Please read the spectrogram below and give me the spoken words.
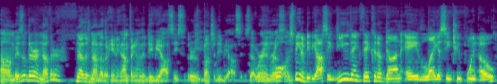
Um, isn't there another? No, there's not another Hennig. I'm thinking of the DiBiase's. There's a bunch of DiBiase's that were in wrestling. Well, speaking of DiBiase, do you think they could have done a Legacy 2.0?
